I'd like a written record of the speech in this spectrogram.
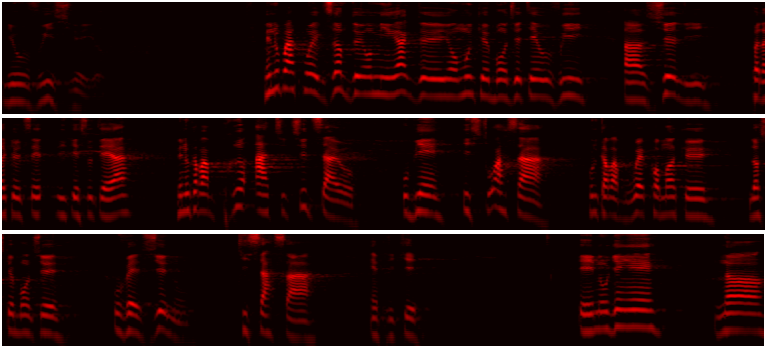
les ouvrir les yeux. Mais nous prenons exemple d'un miracle de un monde que bon Dieu t'a ouvert les yeux pendant qu'il était sous terre mais nous de prendre attitude ça ou bien histoire ça pour nous capables de voir comment que lorsque bon Dieu ouvre les yeux nous qui ça ça impliqué. Et nous gagnons dans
